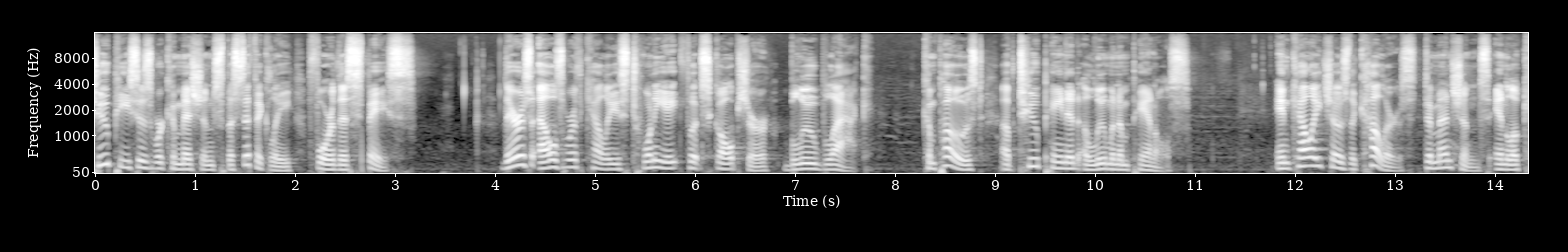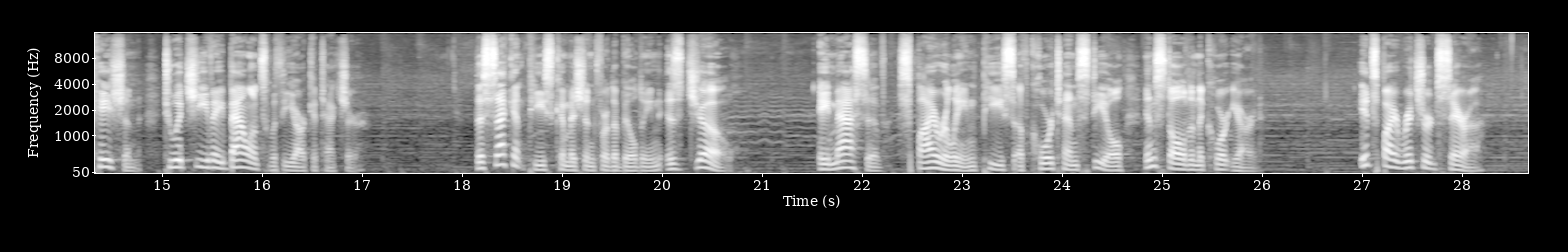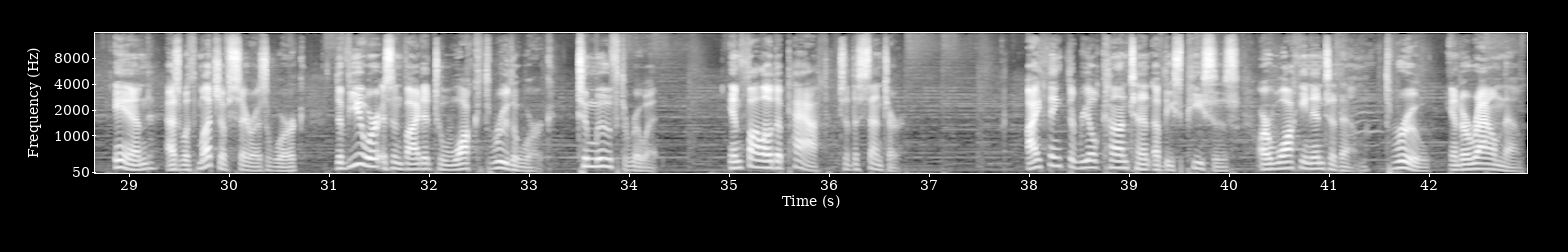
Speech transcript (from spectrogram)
Two pieces were commissioned specifically for this space. There's Ellsworth Kelly's 28 foot sculpture, Blue Black, composed of two painted aluminum panels. And Kelly chose the colors, dimensions, and location to achieve a balance with the architecture. The second piece commissioned for the building is Joe, a massive, spiraling piece of Corten steel installed in the courtyard. It's by Richard Serra, and, as with much of Serra's work, the viewer is invited to walk through the work, to move through it, and follow the path to the center. I think the real content of these pieces are walking into them, through, and around them.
